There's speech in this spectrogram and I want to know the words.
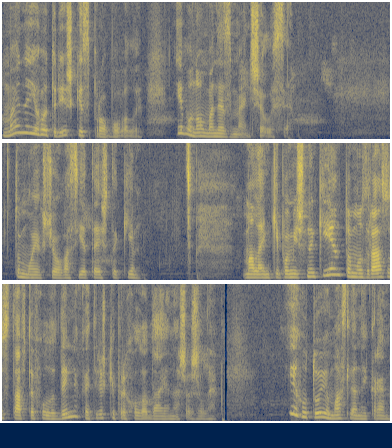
мене його трішки спробували. І воно в мене зменшилося. Тому, якщо у вас є теж такі маленькі помічники, тому зразу ставте в холодильник, хай трішки прихолодає наше желе. І готую масляний крем.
